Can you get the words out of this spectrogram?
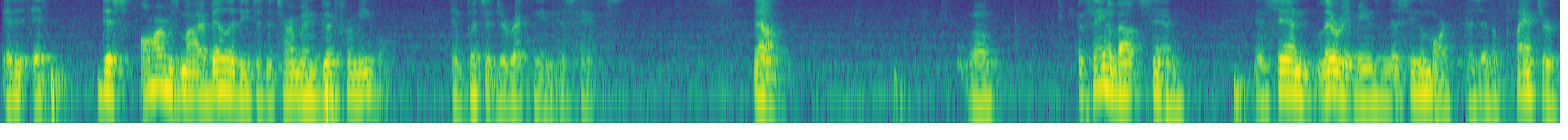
It, it disarms my ability to determine good from evil and puts it directly in his hands. Now, well, the thing about sin, and sin literally means missing the mark, as in a planter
